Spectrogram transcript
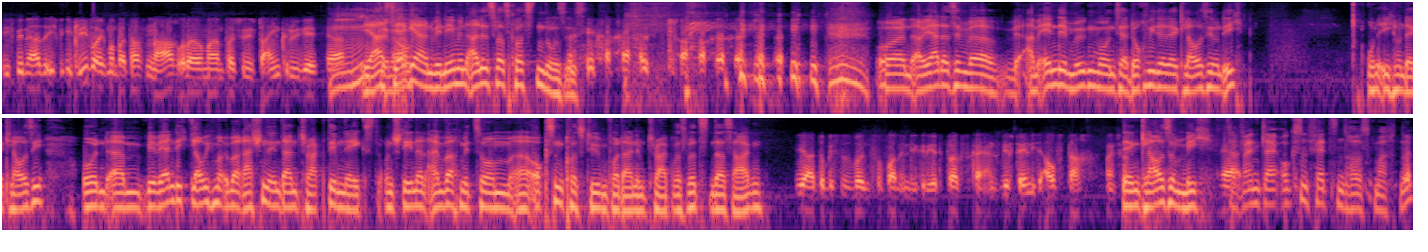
Ich bin also ich, ich liefere euch mal ein paar Tassen nach oder mal ein paar schöne Steinkrüge. Ja. Ja, genau. sehr gern. Wir nehmen alles, was kostenlos ist. und aber ja, da sind wir. Am Ende mögen wir uns ja doch wieder der Klausi und ich. Oder ich und der Klausi. Und ähm, wir werden dich, glaube ich, mal überraschen in deinem Truck demnächst und stehen dann einfach mit so einem äh, Ochsenkostüm vor deinem Truck. Was würdest du denn da sagen? ja, du bist wohl sofort integriert. Du brauchst keine Angst. Wir stellen dich aufs Dach. Den Klaus und mich. Da werden gleich Ochsenfetzen draus gemacht, ne?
